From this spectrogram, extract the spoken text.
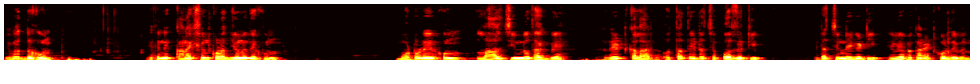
এবার দেখুন, এখানে কানেকশন করার জন্য দেখুন মোটরে এরকম লাল চিহ্ন থাকবে রেড কালার অর্থাৎ এটা হচ্ছে পজিটিভ এটা হচ্ছে নেগেটিভ এইভাবে কানেক্ট করে দেবেন।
